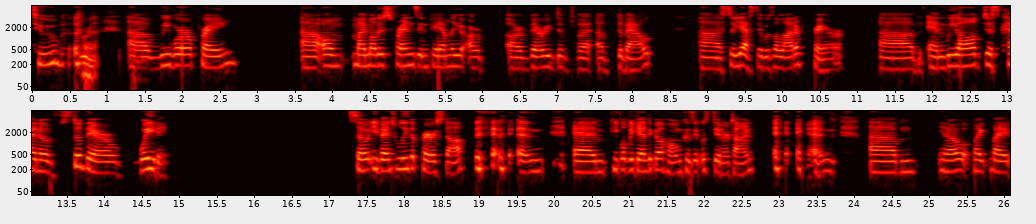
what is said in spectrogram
tube. Right. uh, we were praying. Uh, all my mother's friends and family are are very dev- uh, devout. Uh, so yes, there was a lot of prayer, um, and we all just kind of stood there waiting. So eventually, the prayer stopped, and and people began to go home because it was dinner time. and um, you know, my my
